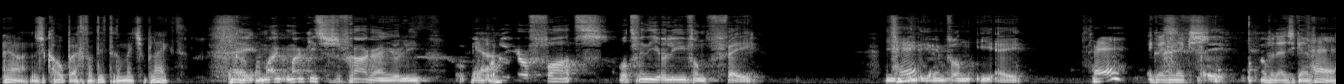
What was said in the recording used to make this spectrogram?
Ja, dus ik hoop echt dat dit er een beetje blijkt. Hey, mag, ik- iets vragen aan jullie? Ja. What are your thoughts? Wat vinden jullie van Faye? Die Hè? indie game van E EA. Hè? Ik weet niks Faye. over deze game. Hè?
